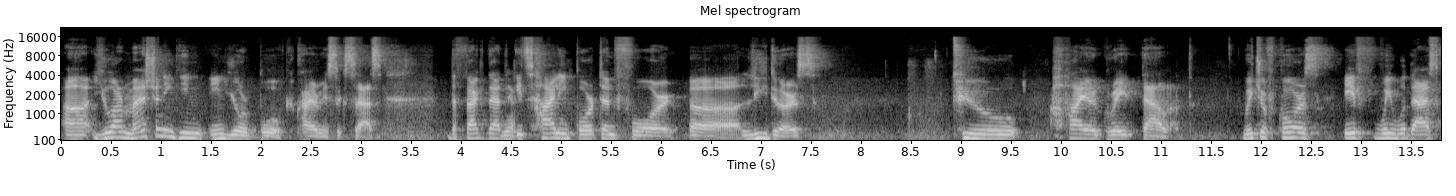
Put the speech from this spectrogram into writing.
Uh, you are mentioning in, in your book, Hiring Success, the fact that yeah. it's highly important for uh, leaders to hire great talent which of course if we would ask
